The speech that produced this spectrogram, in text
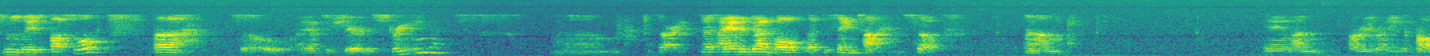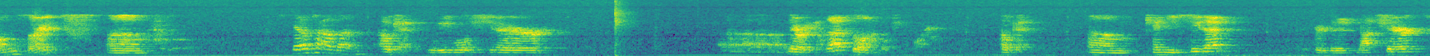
smoothly as possible. Uh, so I have to share the screen. Um, sorry, I, I haven't done both at the same time, so, um, and I'm already running the problem, sorry. Um, No problem. Okay, we will share, uh, there we go, that's the one I'm looking for. Okay, um, can you see that? Or did it not share?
